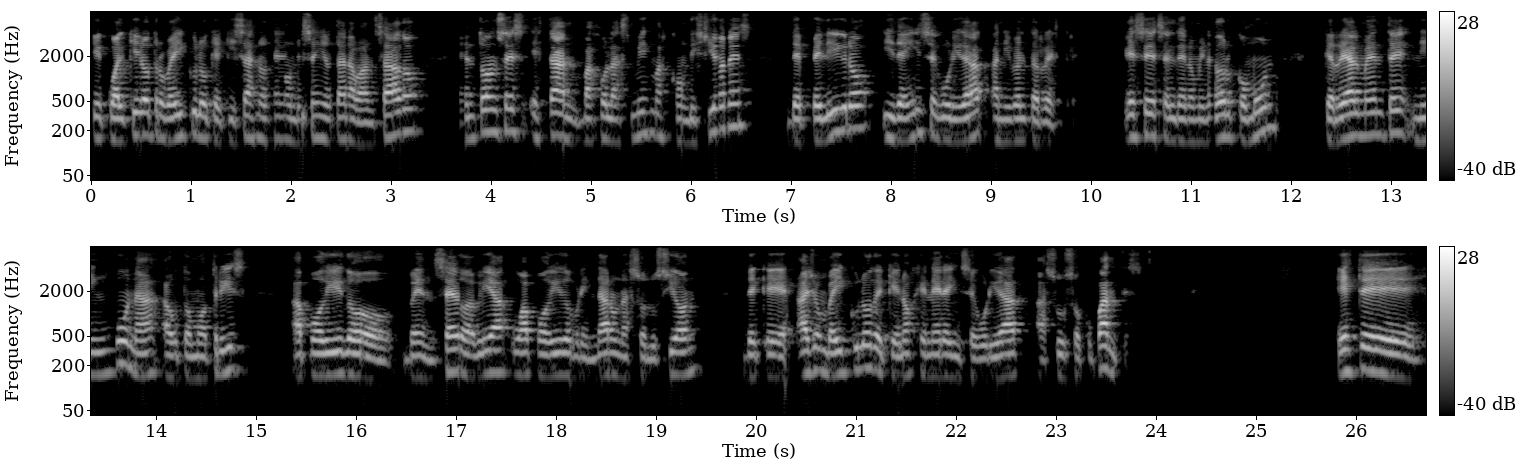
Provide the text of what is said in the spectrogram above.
que cualquier otro vehículo que quizás no tenga un diseño tan avanzado. Entonces están bajo las mismas condiciones de peligro y de inseguridad a nivel terrestre. Ese es el denominador común que realmente ninguna automotriz ha podido vencer todavía o ha podido brindar una solución de que haya un vehículo de que no genere inseguridad a sus ocupantes. Este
